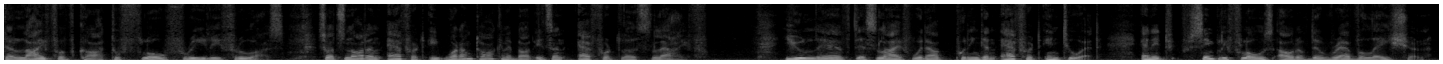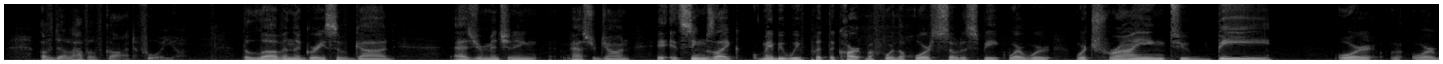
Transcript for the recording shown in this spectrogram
the life of God to flow freely through us. So it's not an effort. It, what I'm talking about, it's an effortless life. You live this life without putting an effort into it, and it simply flows out of the revelation of the love of God for you. The love and the grace of God, as you're mentioning, Pastor John, it, it seems like maybe we've put the cart before the horse, so to speak, where we're we're trying to be or or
